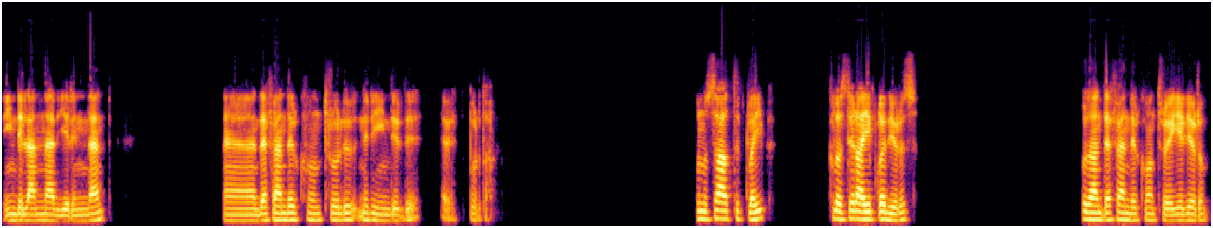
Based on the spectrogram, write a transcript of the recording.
indirilenler yerinden eee, Defender kontrolü nereye indirdi? Evet burada. Bunu sağ tıklayıp klasörü ayıkla diyoruz. Buradan Defender kontrole geliyorum.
